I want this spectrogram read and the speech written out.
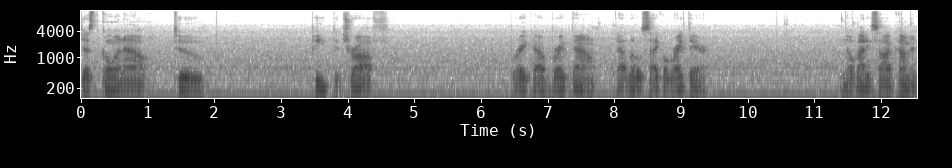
just going out to peak to trough, breakout, breakdown. That little cycle right there. Nobody saw it coming.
